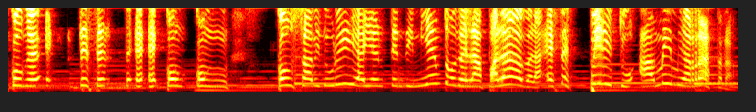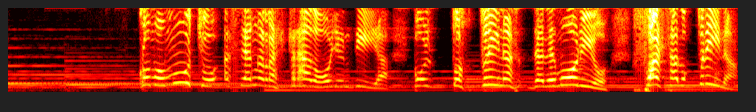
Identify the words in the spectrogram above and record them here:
con, eh, eh, con, con, sabiduría y entendimiento de la palabra, ese espíritu a mí me arrastra. Como muchos se han arrastrado hoy en día por doctrinas de demonios, falsa doctrina.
